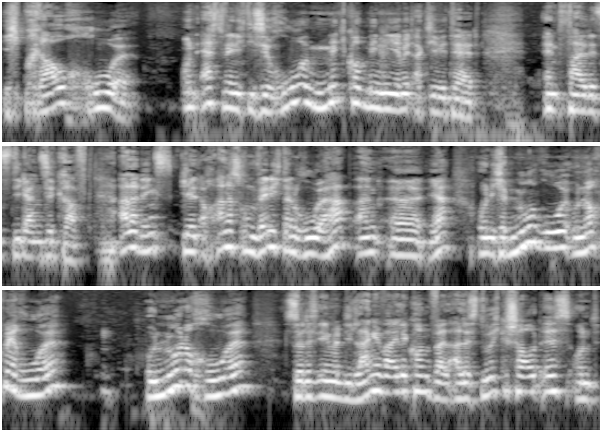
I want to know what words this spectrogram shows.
ich brauche Ruhe. Und erst wenn ich diese Ruhe mit kombiniere mit Aktivität, entfaltet die ganze Kraft. Allerdings gilt auch andersrum, wenn ich dann Ruhe habe, äh, ja, und ich habe nur Ruhe und noch mehr Ruhe und nur noch Ruhe, so dass irgendwann die Langeweile kommt, weil alles durchgeschaut ist und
